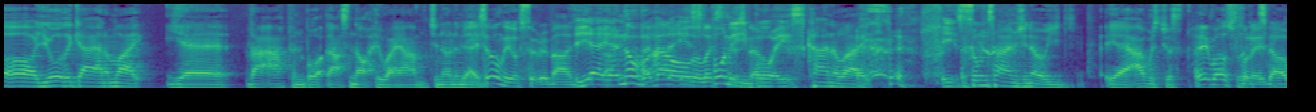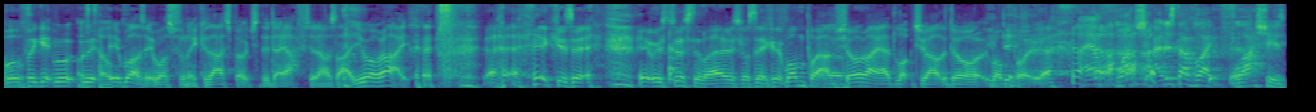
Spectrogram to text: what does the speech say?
oh, you're the guy, and I'm like. Yeah, that happened, but that's not who I am. Do you know what I mean? Yeah, it's only us that remind you. Yeah, yeah, no, but And now all the it's funny, know. but it's kind of like it's sometimes you know, you, yeah, I was just. It was funny. absolutely No, we'll forget. I was told. it was. It was funny because I spoke to you the day after, and I was like, "Are you all right?" Because it, it was just hilarious, wasn't it? 'Cause at one point, I'm sure I had locked you out the door. At one point, yeah. I have flash. I just have like flashes,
